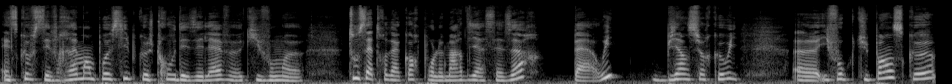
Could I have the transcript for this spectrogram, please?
Est-ce que c'est vraiment possible que je trouve des élèves qui vont tous être d'accord pour le mardi à 16h Ben oui, bien sûr que oui. il faut que tu penses que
